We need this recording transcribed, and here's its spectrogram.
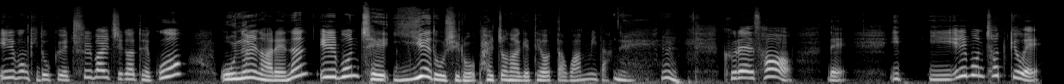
일본 기독교의 출발지가 되고 오늘날에는 일본 제2의 도시로 발전하게 되었다고 합니다. 네. 그래서 네. 이, 이 일본 첫 교회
